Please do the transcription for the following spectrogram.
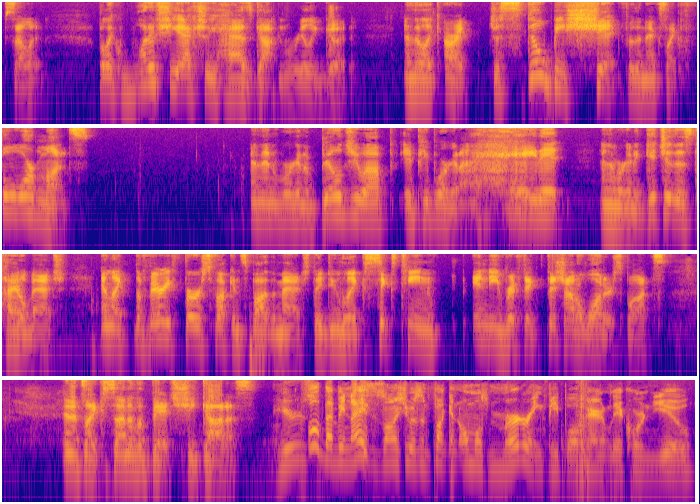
sell it. But like, what if she actually has gotten really good? And they're like, all right, just still be shit for the next like four months. And then we're to build you up, and people are to hate it. And then we're to get you this title match. And like the very first fucking spot of the match, they do like 16 indie rific fish out of water spots. And it's like, son of a bitch, she got us. Here's Well, that'd be nice as long as she wasn't fucking almost murdering people. Apparently, according to you.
